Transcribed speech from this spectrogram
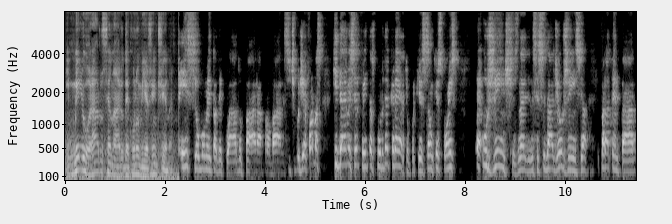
e melhorar o cenário da economia argentina. Esse é o momento adequado para aprovar esse tipo de reformas que devem ser feitas por decreto, porque são questões urgentes, né, de necessidade e urgência para tentar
